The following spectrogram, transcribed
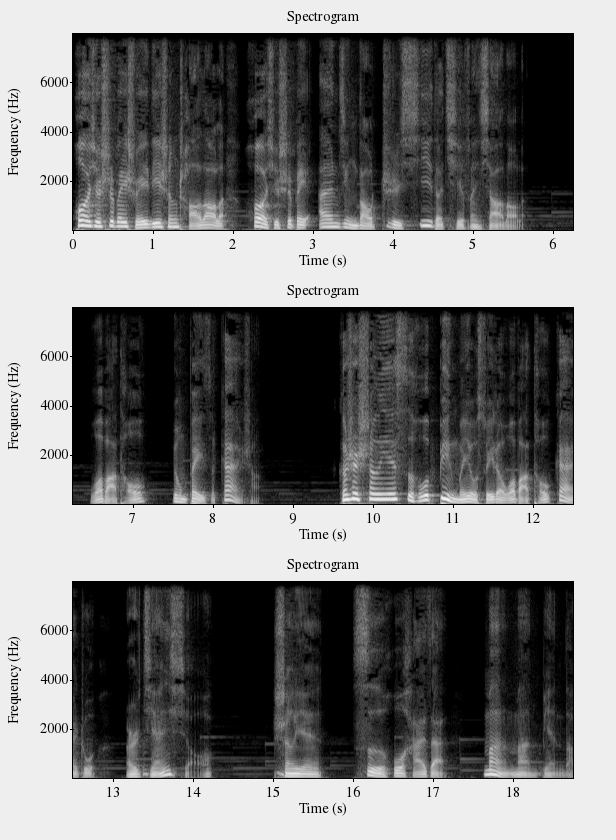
或许是被水滴声吵到了，或许是被安静到窒息的气氛吓到了。我把头用被子盖上。可是声音似乎并没有随着我把头盖住而减小，声音似乎还在慢慢变大。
